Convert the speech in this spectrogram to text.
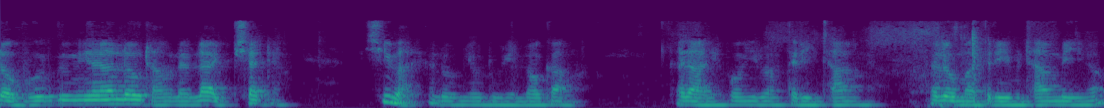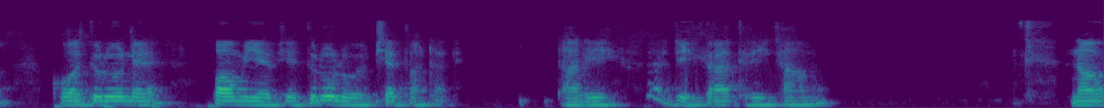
လုပ်ဘူးသူများလှုပ်ထားလည်းလိုက်ဖြတ်တယ်ရှိပါတယ်အဲ့လိုမျိုးလူတွေလောကမှာအဲ့ဒါကြီးဘုန်းကြီးတို့သတိထားမယ် အဲ့လိုမှသတိမထားမိနော်ကိုကသူတို့နဲ့ပေါင်းမိရဖြစ်သူတို့လိုဖြစ်သွားတတ်တယ်ဒါလေးအဓိကသတိထားမှုနောက်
